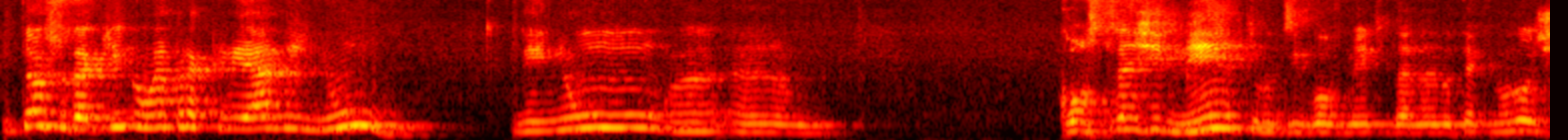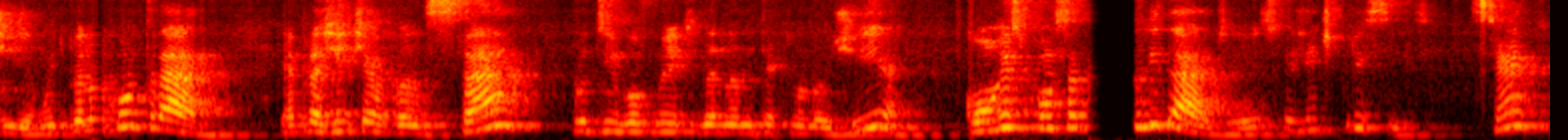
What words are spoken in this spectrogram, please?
Então, isso daqui não é para criar nenhum, nenhum uh, constrangimento no desenvolvimento da nanotecnologia. Muito pelo contrário, é para a gente avançar o desenvolvimento da nanotecnologia com responsabilidade. É isso que a gente precisa, certo?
